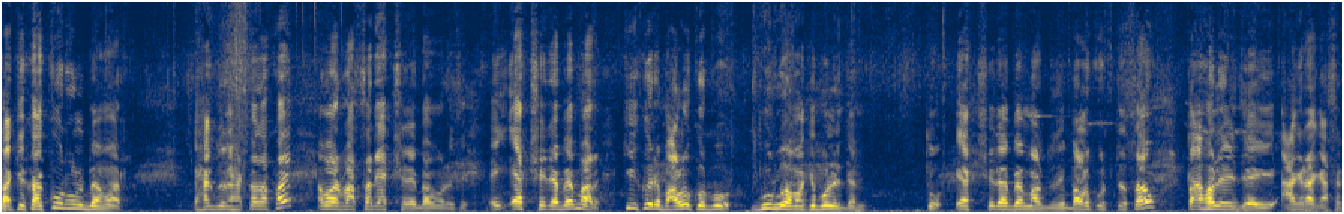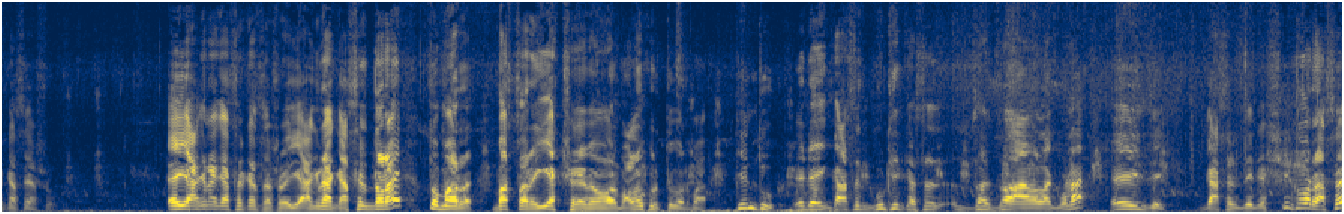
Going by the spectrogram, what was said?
বাকি কয়, কুরুল বেমার। একজন এক কথা কয় আমার বাচ্চার এক সেরা বেমার হয়েছে। এই এক সেরা বেমার কি করে ভালো করব? গুরু আমাকে বলে দেন। তো এক সেরা বেমার যদি ভালো করতে চাও, তাহলে যে এই আগ্রা গাছের কাছে আসো। এই আগ্রা গাছের কাছে আসো। এই আগ্রা গাছের দ্বারাই তোমার বাচ্চার এই এক সেরা বেমার ভালো করতে পারবা। কিন্তু এটা এই গাছের গুঠির কাছে যাওয়া লাগবে না। এই যে গাছের যেটা শিকড় আছে,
